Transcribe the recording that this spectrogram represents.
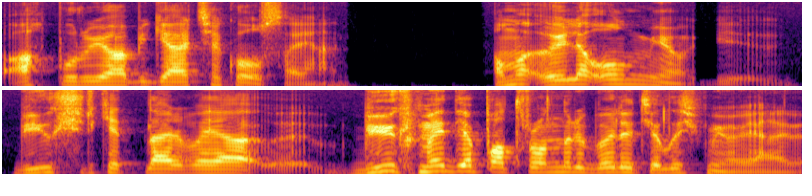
Ah bu rüya bir gerçek olsa yani. Ama öyle olmuyor. Büyük şirketler veya büyük medya patronları böyle çalışmıyor yani.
